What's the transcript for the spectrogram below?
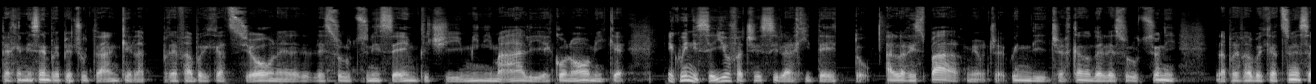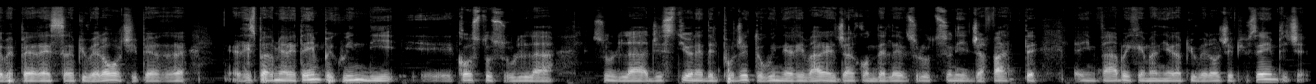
perché mi è sempre piaciuta anche la prefabbricazione, le soluzioni semplici, minimali, economiche e quindi se io facessi l'architetto al risparmio, cioè quindi cercando delle soluzioni, la prefabbricazione serve per essere più veloci, per risparmiare tempo e quindi eh, costo sulla, sulla gestione del progetto, quindi arrivare già con delle soluzioni già fatte in fabbrica in maniera più veloce e più semplice.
